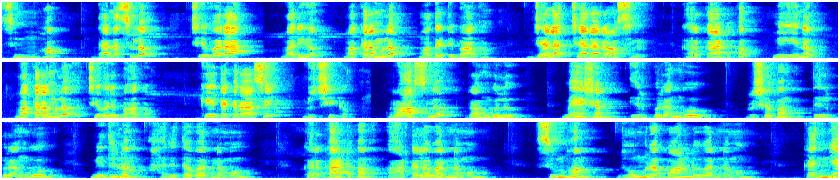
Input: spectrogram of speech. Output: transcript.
సింహం ధనస్సులో చివర మరియు మకరంలో మొదటి భాగం. జలచర రాశులు కర్కాటకం మీనం మకరంలో చివరి భాగం. కీటక రాశి వృశ్చికం. రాసులు రంగులు. మేషం ఎరుపు రంగు. వృషభం తెలుపు రంగు. మిథునం హరితవర్ణము. కర్కాటకం పాటల వర్ణము. సింహం ధూమ్రపాండు వర్ణము. కన్య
